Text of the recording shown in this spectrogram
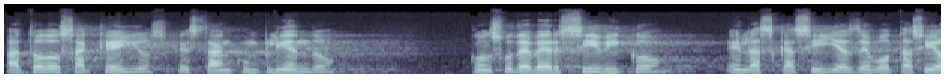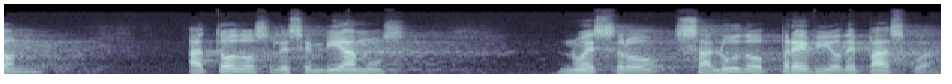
a todos aquellos que están cumpliendo con su deber cívico en las casillas de votación, a todos les enviamos nuestro saludo previo de Pascua.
